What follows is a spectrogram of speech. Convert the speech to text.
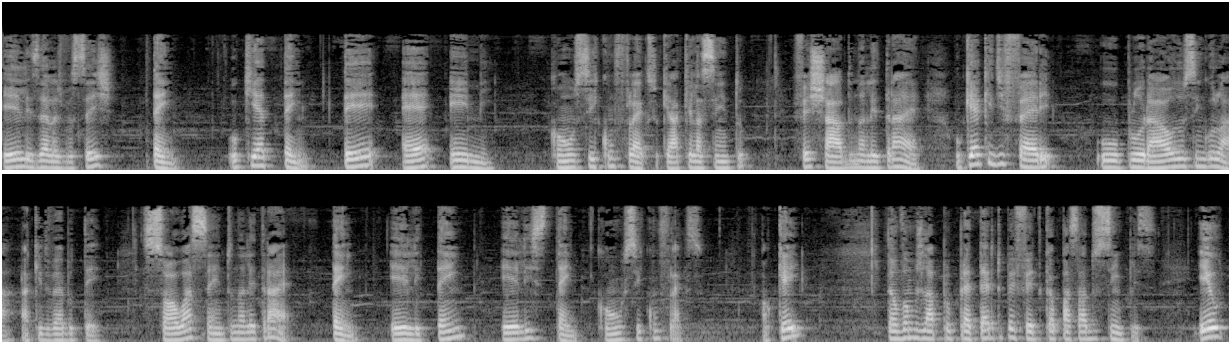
Eles, elas, vocês têm. O que é tem? T-E-M. Com o circunflexo, que é aquele acento fechado na letra E. O que é que difere o plural do singular, aqui do verbo ter? Só o acento na letra E. Tem. Ele tem, eles têm, com o circunflexo. Ok? Então vamos lá para o pretérito perfeito, que é o passado simples. Eu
